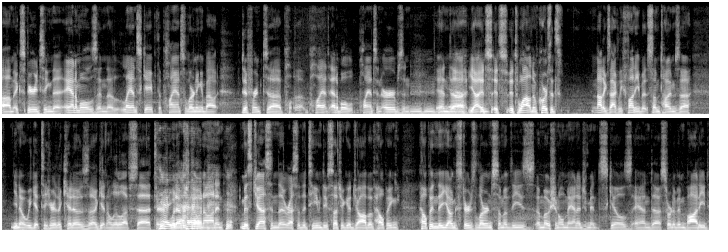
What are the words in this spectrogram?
um, experiencing the animals and the landscape the plants learning about different uh, pl- uh, plant edible plants and herbs and Mm-hmm. and yeah, uh, yeah it's it's it's wild and of course it's not exactly funny but sometimes uh, you know, we get to hear the kiddos uh, getting a little upset or Yeah. whatever's going on, and Miss Jess and the rest of the team do such a good job of helping helping the youngsters learn some of these emotional management skills and uh, sort of embodied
